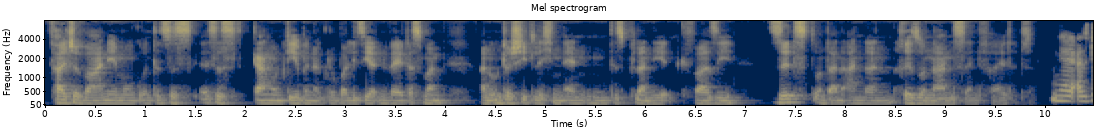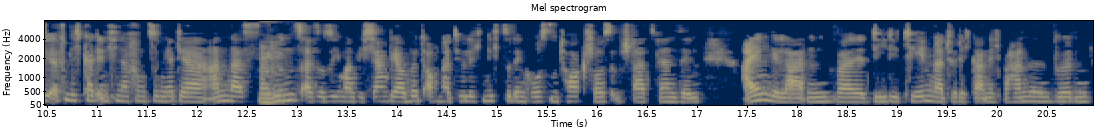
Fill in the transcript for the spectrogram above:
falsche Wahrnehmung und es ist, es ist gang und gäbe in der globalisierten Welt, dass man an unterschiedlichen Enden des Planeten quasi sitzt und an anderen Resonanz entfaltet. Ja, also die Öffentlichkeit in China funktioniert ja anders bei mhm. uns. Also so jemand wie Xiang Biao wird auch natürlich nicht zu den großen Talkshows im Staatsfernsehen eingeladen, weil die die Themen natürlich gar nicht behandeln würden,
